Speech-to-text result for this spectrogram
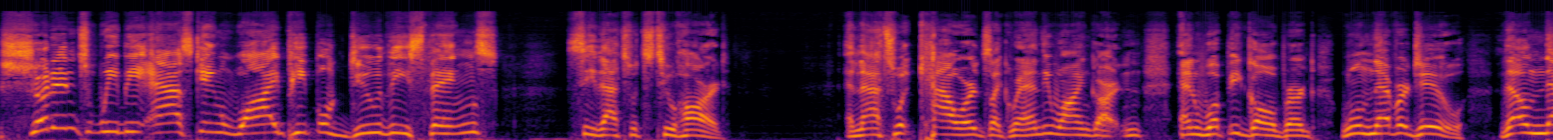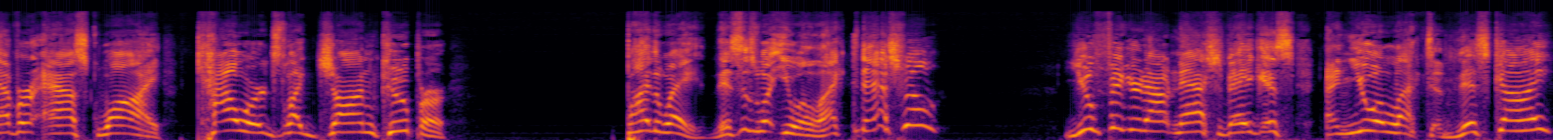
Shouldn't we be asking why people do these things? See, that's what's too hard. And that's what cowards like Randi Weingarten and Whoopi Goldberg will never do. They'll never ask why cowards like John Cooper. By the way, this is what you elect Nashville? You figured out Nash Vegas and you elect this guy?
